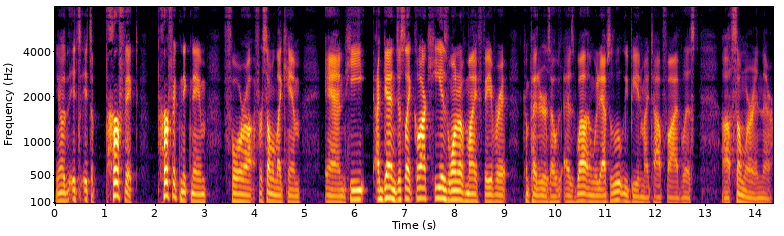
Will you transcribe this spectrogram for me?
You know, it's it's a perfect perfect nickname for uh, for someone like him, and he again just like Clarke, he is one of my favorite competitors as well, and would absolutely be in my top five list uh, somewhere in there.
